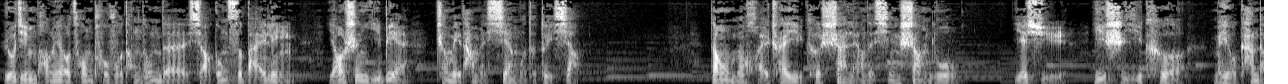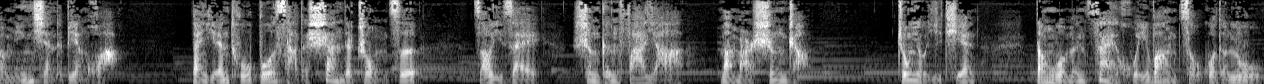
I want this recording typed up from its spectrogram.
如今，朋友从普普通通的小公司白领，摇身一变成为他们羡慕的对象。当我们怀揣一颗善良的心上路，也许一时一刻没有看到明显的变化，但沿途播撒的善的种子，早已在生根发芽，慢慢生长。终有一天，当我们再回望走过的路，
